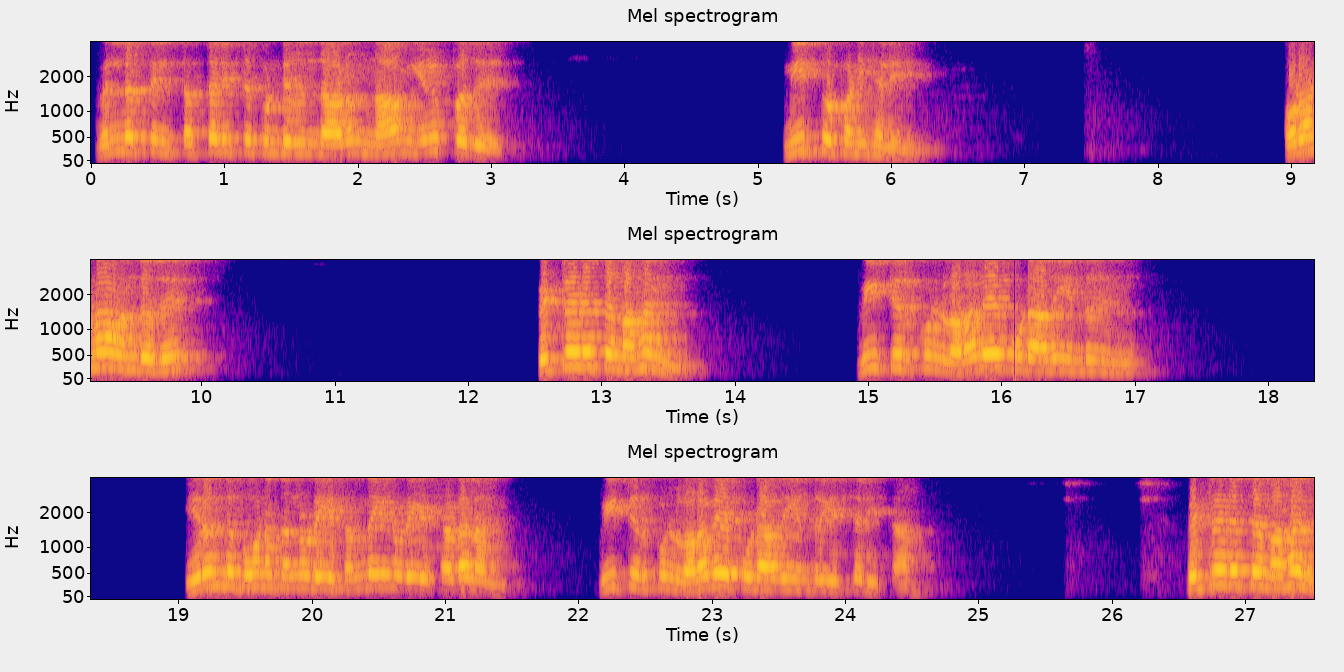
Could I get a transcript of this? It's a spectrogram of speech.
வெள்ளத்தில் தத்தளித்துக் கொண்டிருந்தாலும் நாம் இருப்பது மீட்பு பணிகளில். கொரோனா வந்தது பெற்றெடுத்த மகன் வீட்டிற்குள் வரவே கூடாது என்று இறந்து போன தன்னுடைய தந்தையினுடைய சடலம் வீட்டிற்குள் வரவே கூடாது என்று எச்சரித்தான். பெற்றெடுத்த மகள்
